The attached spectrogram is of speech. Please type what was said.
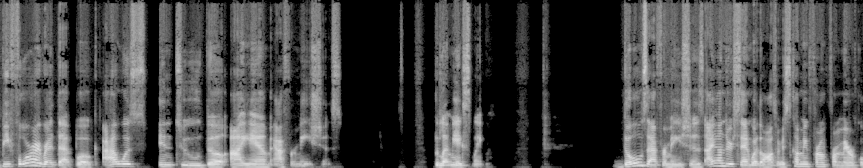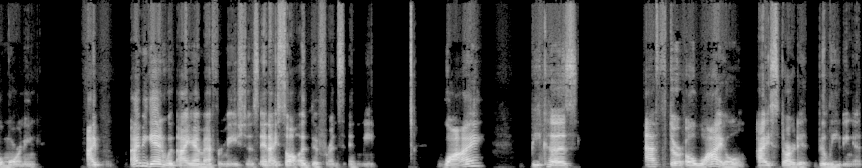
before I read that book, I was into the I am affirmations. But let me explain. Those affirmations, I understand where the author is coming from from Miracle Morning. I I began with I am affirmations and I saw a difference in me. Why? Because after a while, I started believing it.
